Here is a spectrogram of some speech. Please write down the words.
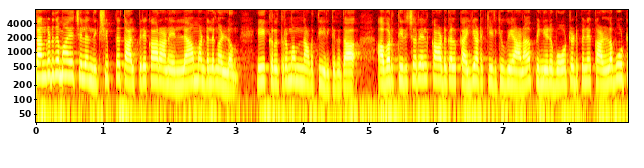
സംഘടിതമായ ചില നിക്ഷിപ്ത താൽപര്യക്കാരാണ് എല്ലാ മണ്ഡലങ്ങളിലും ഈ കൃത്രിമം നടത്തിയിരിക്കുന്നത്. അവർ തിരിച്ചറിയൽ കാർഡുകൾ കൈയടക്കിയിരിക്കുകയാണ്. പിന്നീട് വോട്ടെടുപ്പിന് കള്ളവോട്ട്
